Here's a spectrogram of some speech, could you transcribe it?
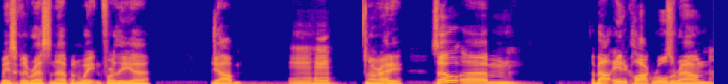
basically resting up and waiting for the uh job? Mm-hmm. Alrighty. So, um, about eight o'clock rolls around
